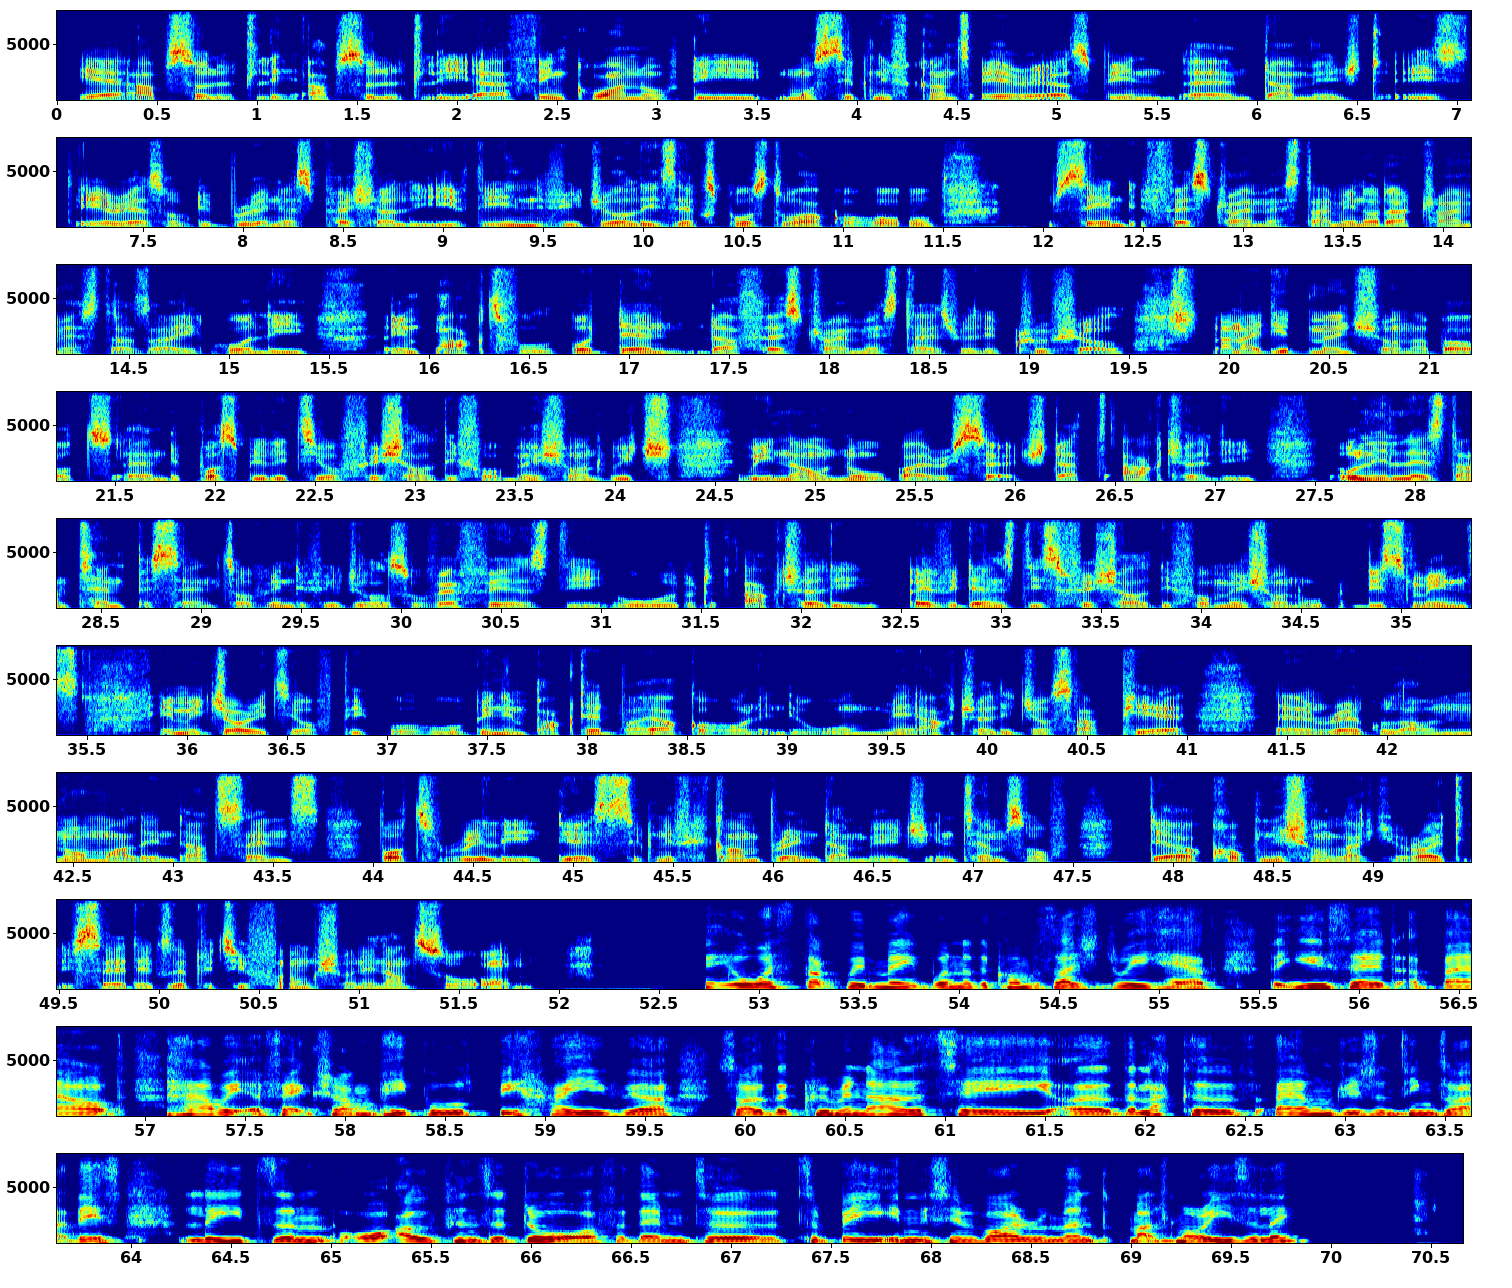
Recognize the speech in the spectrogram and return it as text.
yeah, absolutely, absolutely. I think one of the most significant areas being um, damaged is areas of the brain, especially if the individual is exposed to alcohol say in the first trimester. I mean, other trimesters are equally impactful, but then that first trimester is really crucial. And I did mention about um, the possibility of facial deformation, which we now know by research that actually only less than 10% of individuals with FASD would actually evidence this facial deformation. This means a majority of people who have been impacted by alcohol in the womb may actually just appear um, regular or normal in that sense, but really there is significant brain damage in terms of their cognition, like you rightly said, executive functioning, and so on. It always stuck with me one of the conversations we had that you said about how it affects young people's behaviour. So the criminality, uh, the lack of boundaries, and things like this leads them or opens a door for them to to be in this environment much more easily.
